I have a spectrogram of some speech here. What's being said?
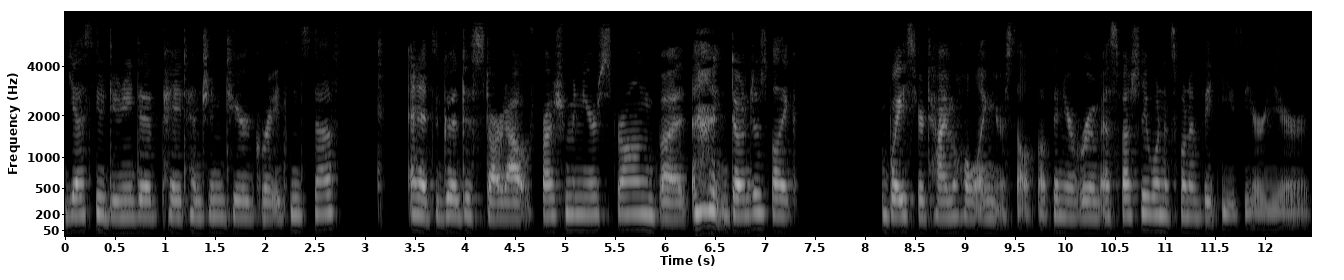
yes, you do need to pay attention to your grades and stuff, and it's good to start out freshman year strong, but don't just like waste your time holding yourself up in your room, especially when it's one of the easier years.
